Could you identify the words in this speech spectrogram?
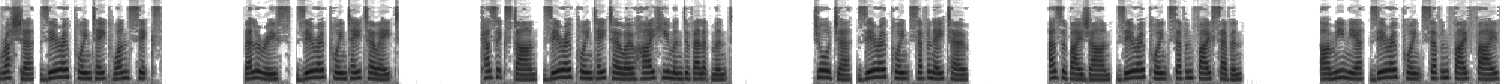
Russia, 0.816 Belarus, 0.808 Kazakhstan 0.800 high human development. Georgia 0.780 Azerbaijan 0.757 Armenia 0.755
